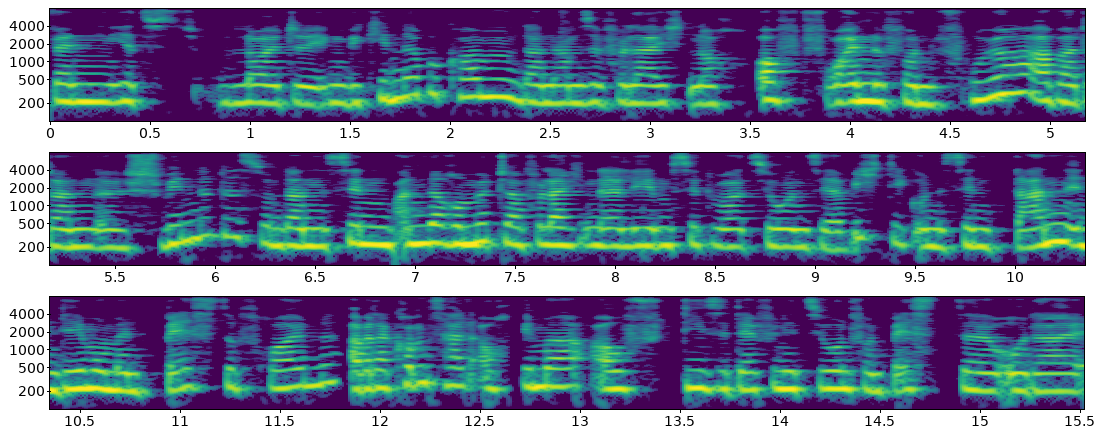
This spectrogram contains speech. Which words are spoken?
wenn jetzt Leute irgendwie Kinder bekommen, dann haben sie vielleicht noch oft Freunde von früher, aber dann äh, schwindet es und dann sind andere Mütter vielleicht in der Lebenssituation sehr wichtig und es sind dann in dem Moment beste Freunde. Aber da kommt es halt auch immer auf diese Definition von beste oder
